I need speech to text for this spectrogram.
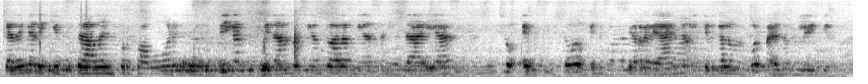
Academia de Kids Talent, por favor, sigan cuidando, sigan todas las medidas sanitarias. Mucho éxito en este cierre de año y que venga lo mejor para el 2021.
